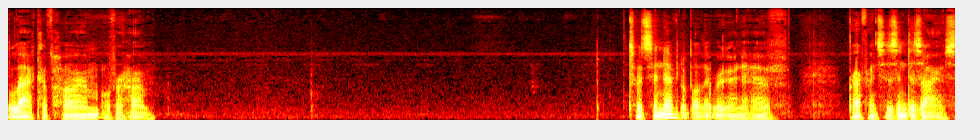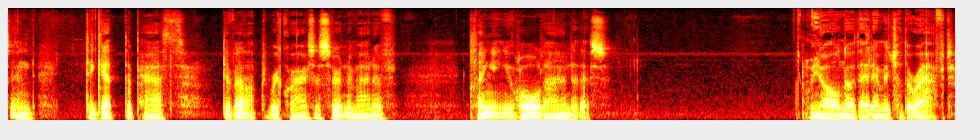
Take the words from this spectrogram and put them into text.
lack of harm over harm. So it's inevitable that we're going to have preferences and desires, and to get the path developed requires a certain amount of clinging. You hold on to this. We all know that image of the raft.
